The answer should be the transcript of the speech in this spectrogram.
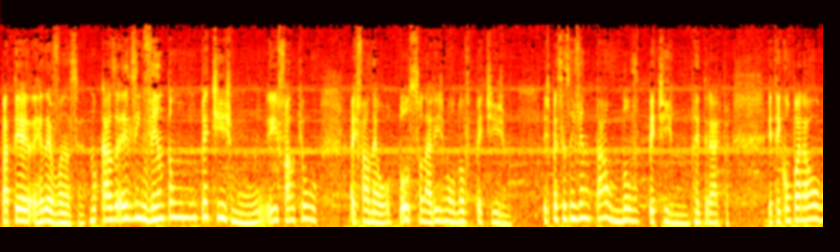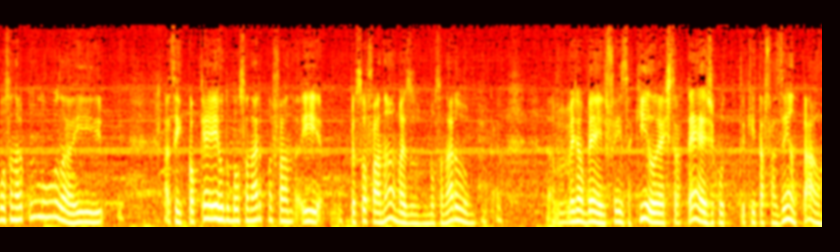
para ter relevância. No caso, eles inventam um petismo e falam que o aí falam, né, o bolsonarismo é o novo petismo. Eles precisam inventar um novo petismo, entre aspas. E tem que comparar o Bolsonaro com o Lula e assim, qualquer erro do Bolsonaro e a pessoa fala, não, mas o Bolsonaro vejam bem, ele fez aquilo, é estratégico o que ele tá fazendo tal.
